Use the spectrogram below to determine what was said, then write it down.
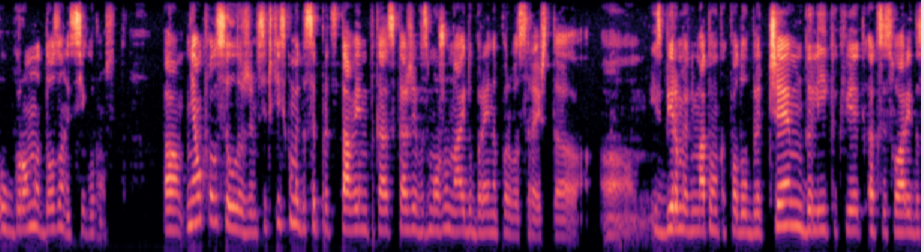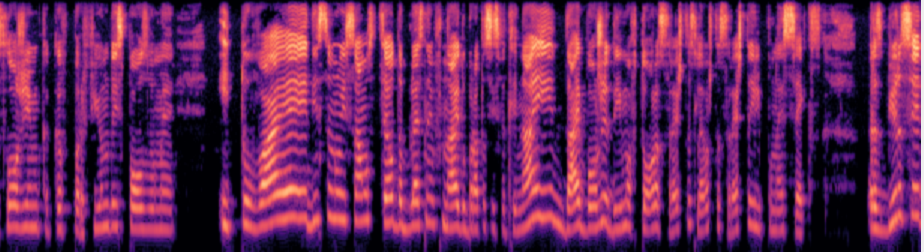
огромна доза несигурност. А, няма какво да се лъжем. Всички искаме да се представим, така да се каже, възможно най-добре на първа среща. А, избираме внимателно какво да облечем, дали какви аксесуари да сложим, какъв парфюм да използваме. И това е единствено и само с цел да блеснем в най-добрата си светлина и дай Боже да има втора среща, следваща среща или поне секс. Разбира се,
